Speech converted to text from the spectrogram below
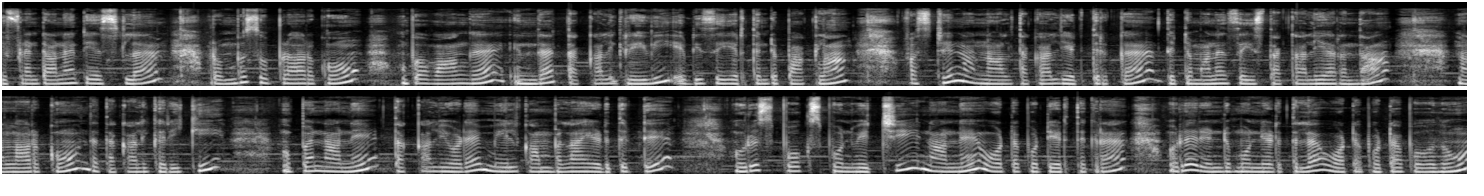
டிஃப்ரெண்ட்டான டேஸ்ட்டில் ரொம்ப சூப்பராக இருக்கும். இப்போ வாங்க இந்த தக்காளி கிரேவி எப்படி செய்யறதுன்ட்டு பார்க்கலாம். ஃபஸ்ட்டு நான் நாலு தக்காளி எடுத்திருக்கேன். திட்டமான சைஸ் தக்காளியாக இருந்தால் நல்லாயிருக்கும் இந்த தக்காளி கறிக்கு இப்போ நான் தக்காளியோட மேல் காம்பெல்லாம் எடுத்துட்டு ஒரு ஸ்போக் ஸ்பூன் வச்சு நான் ஓட்டை போட்டு எடுத்துக்கிறேன். ஒரு ரெண்டு மூணு இடத்துல ஓட்டை போட்டால் போதும்.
